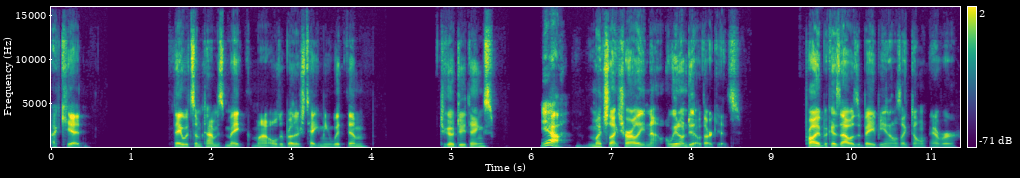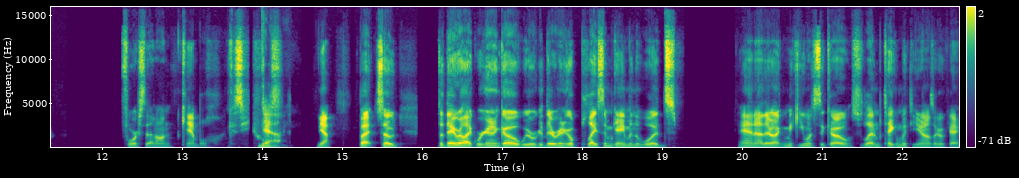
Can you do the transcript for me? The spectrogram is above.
a kid, they would sometimes make my older brothers take me with them to go do things. Yeah. Much like Charlie. Now we don't do that with our kids. Probably because I was a baby and I was like, don't ever force that on Campbell because he was, Yeah. yeah. But so so they were like, we're gonna go. We were they were gonna go play some game in the woods, and uh, they're like, Mickey wants to go, so let him take him with you. And I was like, okay.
